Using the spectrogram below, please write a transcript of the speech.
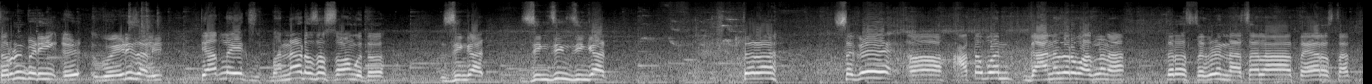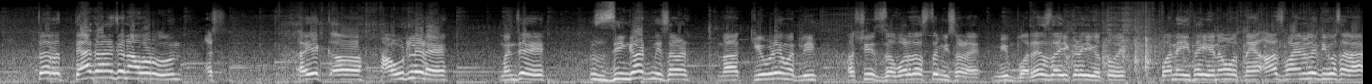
तरुण पिढी वेळी वेडी झाली. त्यातलं एक भन्नाट असं सॉन्ग होतं झिंगाट झिंग झिंग झिंगाट. तर सगळे आता पण गाणं जर वाजलं ना तर सगळे नाचायला तयार असतात. तर त्या गाण्याच्या नावावरून एक आउटलेट आहे. म्हणजे झिंगाट मिसळ ना किवडेमधली अशी जबरदस्त मिसळ आहे. मी बऱ्याचदा इकडे येतो आहे पण इथं येणं होत नाही. आज फायनली दिवस आला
